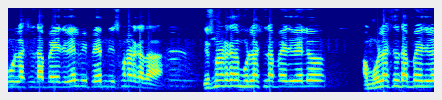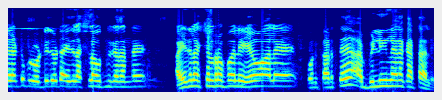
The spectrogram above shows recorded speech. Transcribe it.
మూడు లక్షల డెబ్బై ఐదు వేలు మీ పేరు తీసుకున్నాడు కదా. తీసుకున్నాడు కదా మూడు లక్షల డెబ్బై ఐదు వేలు. ఆ మూడు లక్షల డెబ్బై ఐదు వేలు అంటే ఇప్పుడు వడ్డీ తోటి ఐదు లక్షలు అవుతుంది కదండి. ఐదు లక్షల రూపాయలు ఏమవ్వాలి? కొన్ని కడితే ఆ బిల్డింగ్ అయినా కట్టాలి.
